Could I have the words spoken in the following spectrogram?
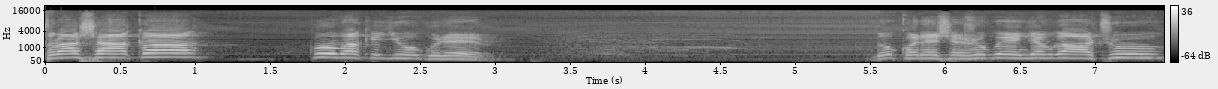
Turashaka kubaka igihugu rero. Dukoresheje ubwenge bwacu.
